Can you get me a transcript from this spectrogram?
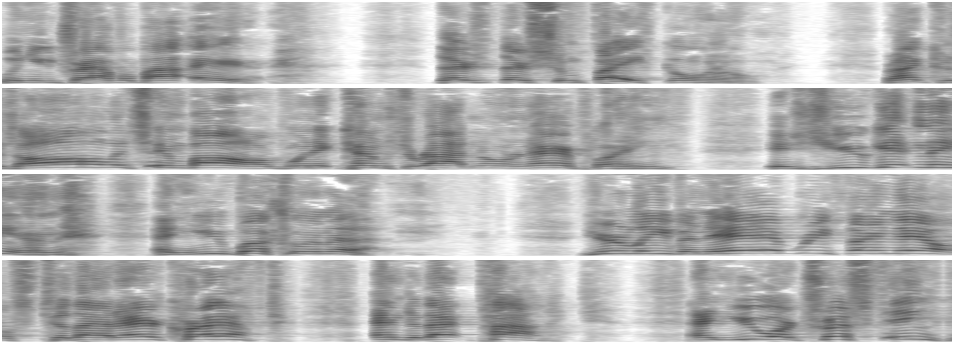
when you travel by air. There's, there's some faith going on, right? Because all that's involved when it comes to riding on an airplane is you getting in and you buckling up. You're leaving everything else to that aircraft and to that pilot and you are trusting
